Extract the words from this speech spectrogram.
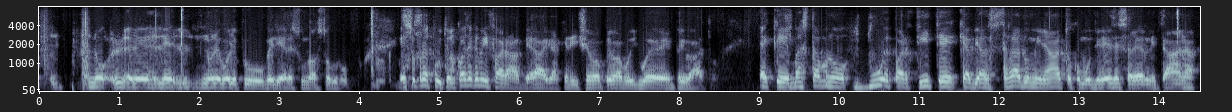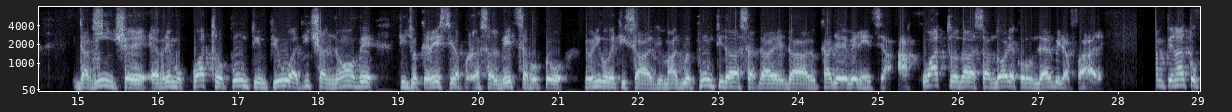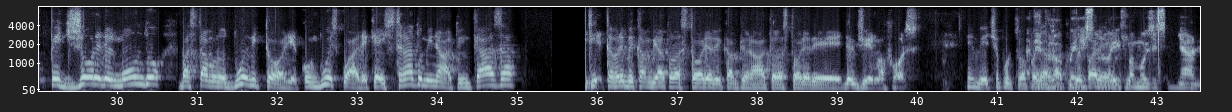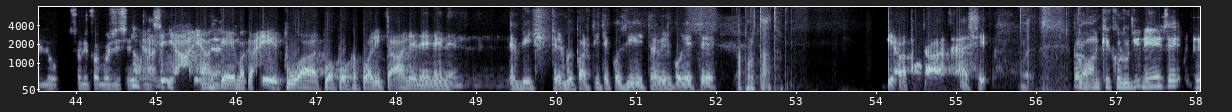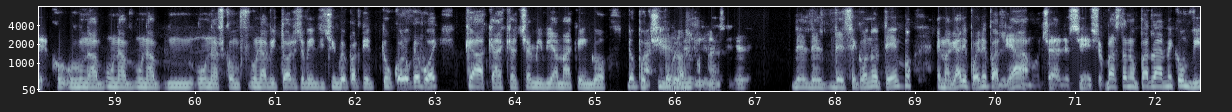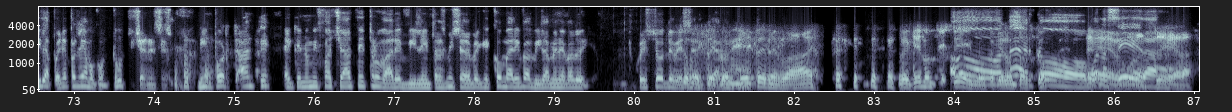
no- le- le- non le voglio più vedere sul nostro gruppo. E soprattutto una cosa che mi fa rabbia, raga, che dicevo prima voi due in privato, è che bastavano due partite che abbiamo stradominato come Udinese e Salernitana da vincere e avremo 4 punti in più a 19 ti giocheresti la, la salvezza proprio non dico che ti salvi ma a due punti dalla, da- dal Cagliari Venezia a 4 dalla Sandoria con un derby da fare campionato peggiore del mondo, bastavano due vittorie con due squadre che hai stradominato in casa, ti avrebbe cambiato la storia del campionato, la storia de- del Genoa forse. E invece purtroppo Vabbè, abbiamo però fatto quelli due sono i famosi segnali, Lu, sono i famosi segnali. No, segnali Eh. anche magari tua, tua poca qualità nel, nel- nel- nel vincere due partite così, tra virgolette, a portata. alla portata. Eh sì. Però anche con l'Udinese, eh, una, una- una- mm, una sconf- una vittoria su 25 partite, tu quello che vuoi, ca- ca- cacciami via Mackengo dopo Ah, 5 sì, minuti del, del- del- secondo tempo e magari poi ne parliamo, cioè nel senso, basta non parlarne con Villa, poi ne parliamo con tutti, cioè nel senso, l'importante è che non mi facciate trovare Villa in trasmissione perché come arriva Villa me ne vado io. Questo deve essere chiaro. perché te ne vai? perché non ti seguo? Oh, perché non ti Alberto, ascolto. Eh, buonasera. buonasera.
